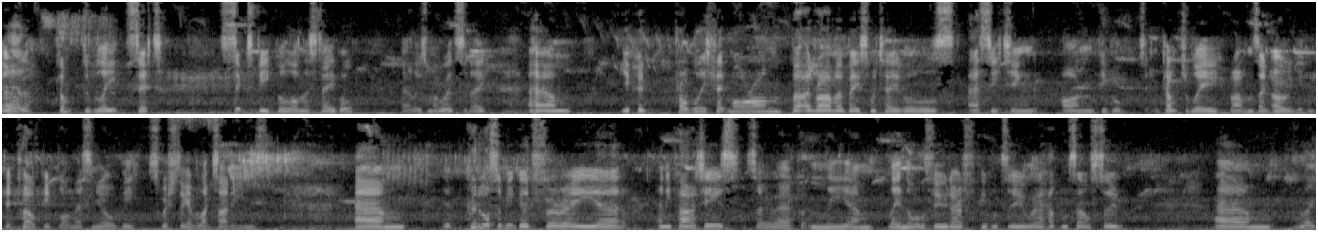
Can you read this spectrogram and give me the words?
uh, comfortably sit six people on this table. Uh, losing my words today. Um, you could probably fit more on, but I'd rather base my tables uh, seating on people sitting comfortably rather than saying, oh, you can fit 12 people on this and you'll be squished together like sardines. Um, it could also be good for a uh, any parties, so uh, putting the um, laying all the food out for people to uh, help themselves to. Um, right,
